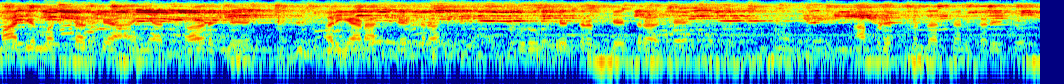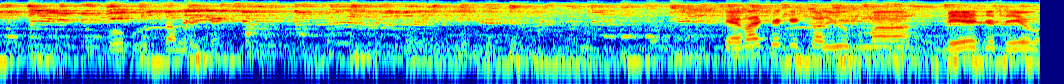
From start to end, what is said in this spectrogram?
માં જે મસ્તક છે, અહીંયા થળ છે, હરિયાણા ક્ષેત્ર, કુરુક્ષેત્ર ક્ષેત્ર છે. આપણે પ્રદર્શન દર્શન કરીશું. ખૂબ ઉત્તમ રીતે. કહેવાય છે કે કળિયુગમાં બે જ દેવ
